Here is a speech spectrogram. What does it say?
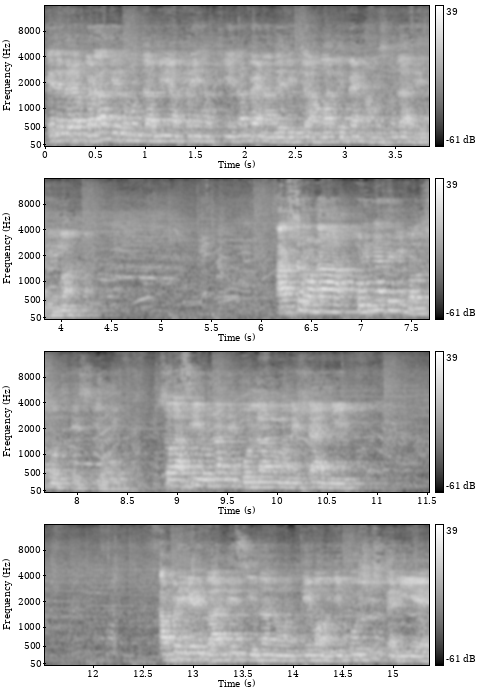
ਕਹਿੰਦੇ, ਮੇਰਾ ਬੜਾ ਦਿਲ ਹੁੰਦਾ ਵੀ ਆਪਣੇ ਹੱਥੀਂ ਇਹਨਾਂ ਭੈਣਾਂ ਦੇ ਵਿੱਚ ਆਵਾਂ ਤੇ ਭੈਣਾਂ ਨੂੰ ਸੰਧਾਰੇ ਦੇਵਾਂ। ਅਕਸਰ ਉਹਨਾਂ ਕੁੜੀਆਂ ਤੇ ਵੀ ਬਹੁਤ ਸੋਚਦੇ ਸੀ ਉਹ। ਸੋ ਅਸੀਂ ਉਹਨਾਂ ਦੇ ਬੋਲਾਂ ਨੂੰ ਹਮੇਸ਼ਾ ਹੀ ਆਪਣੀ ਜਿਹੜੀ ਵਾਅਦੇ ਸੀ ਉਹਨਾਂ ਨੂੰ ਨਿਭਾਉਣ ਦੀ ਕੋਸ਼ਿਸ਼ ਕਰੀ ਹੈ।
